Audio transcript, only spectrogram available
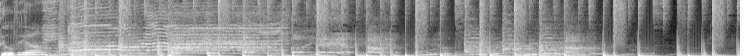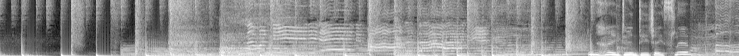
Sylvia. How you doing, DJ Slim?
